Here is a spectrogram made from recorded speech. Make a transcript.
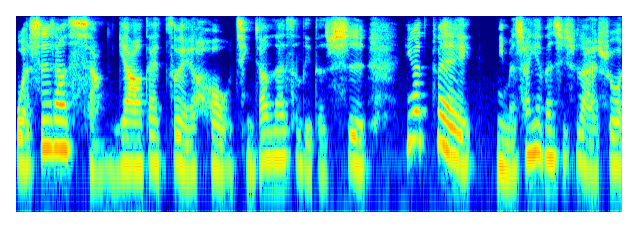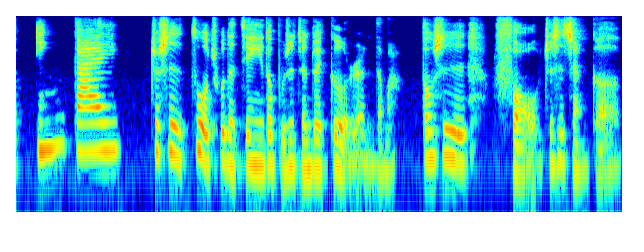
我事实上想要在最后请教 Leslie 的是，因为对你们商业分析师来说，应该就是做出的建议都不是针对个人的嘛，都是 for 就是整个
